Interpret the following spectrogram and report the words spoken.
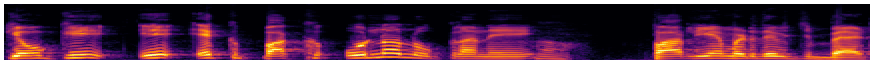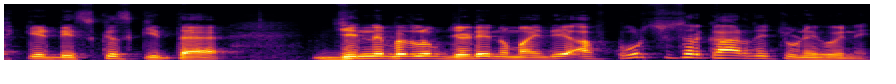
ਕਿਉਂਕਿ ਇਹ ਇੱਕ ਪੱਖ ਉਹਨਾਂ ਲੋਕਾਂ ਨੇ। ਪਾਰਲੀਮੈਂਟ ਦੇ ਵਿੱਚ ਬੈਠ ਕੇ ਡਿਸਕਸ ਕੀਤਾ ਹੈ, ਜਿਨਨੇ ਮਤਲਬ ਜਿਹੜੇ ਨੁਮਾਇੰਦੇ ਆਫ ਕੋਰਸ ਸਰਕਾਰ ਦੇ ਚੁਣੇ ਹੋਏ ਨੇ।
